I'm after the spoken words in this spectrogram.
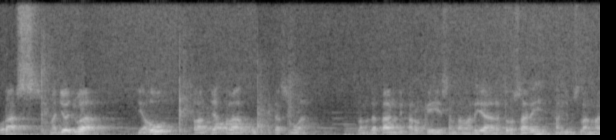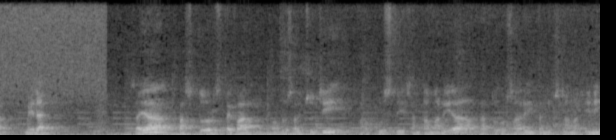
Horas, maju jua, Yahoo, salam sejahtera untuk kita semua. Selamat datang di Paroki Santa Maria Ratu Rosari, Tanjung Selamat, Medan. Saya Pastor Stefan Ordo Salib Suci, Parokus di Santa Maria Ratu Rosari, Tanjung Selamat ini.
